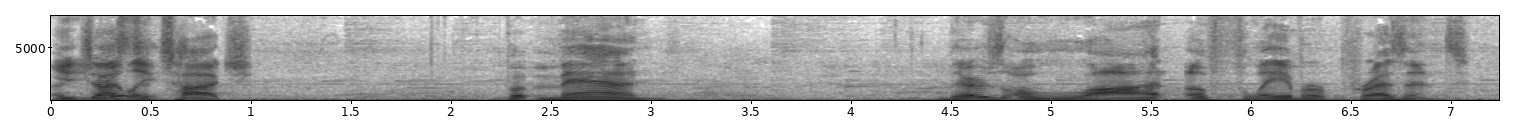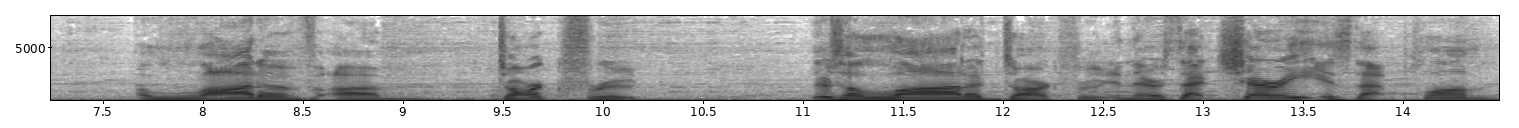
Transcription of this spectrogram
You- just really? a touch. But man, there's a lot of flavor present, a lot of um, dark fruit. There's a lot of dark fruit in there. Is that cherry? Is that plum?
